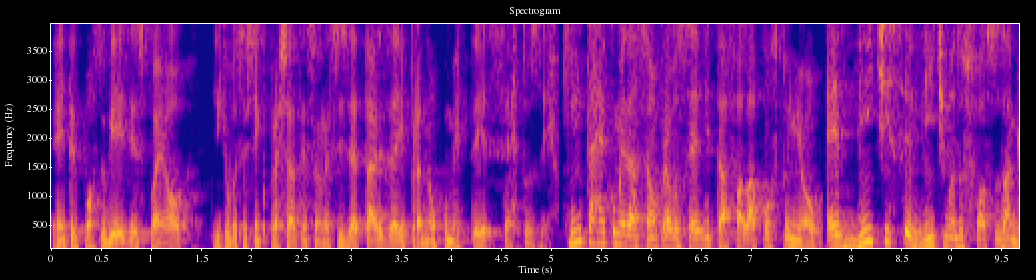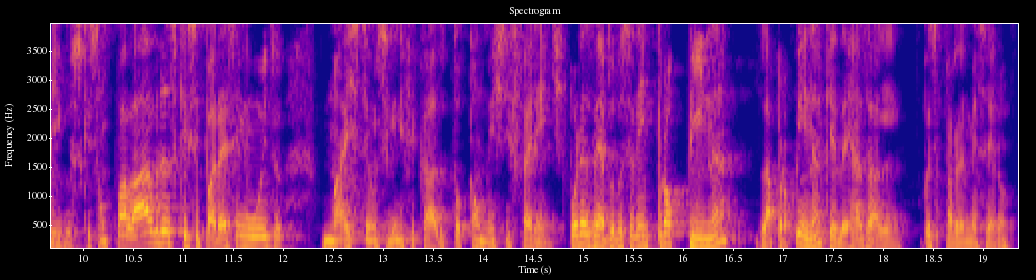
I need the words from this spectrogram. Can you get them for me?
entre português e espanhol e que vocês têm que prestar atenção nesses detalhes aí para não cometer certos erros. Quinta recomendação para você evitar falar portunhol. Evite ser vítima dos falsos amigos, que são palavras que se parecem muito, mas têm um significado totalmente diferente. Por exemplo, você tem propina, la propina, que dejas al, pues, para el mesero,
